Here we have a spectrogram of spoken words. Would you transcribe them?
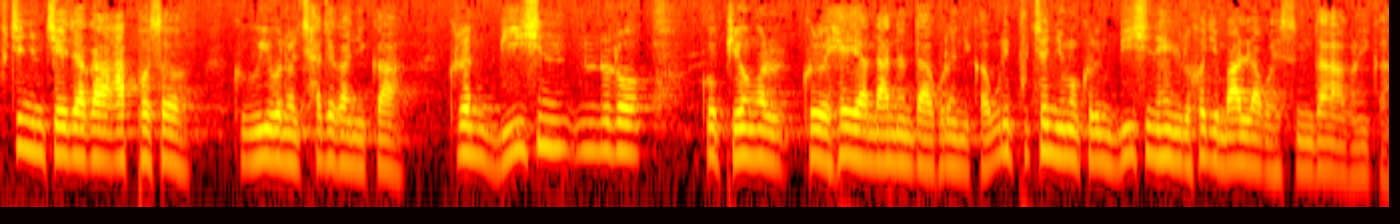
부처님 제자가 아파서 그 의원을 찾아가니까 그런 미신으로 그 병을 그 해야 낫는다 그러니까 우리 부처님은 그런 미신 행위를 하지 말라고 했습니다. 그러니까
